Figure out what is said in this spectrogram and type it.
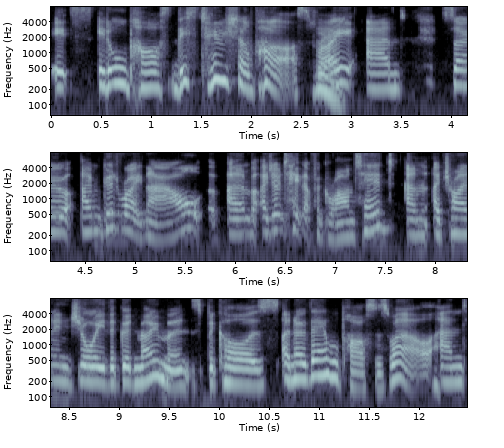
it's, it all pass. This too shall pass. Right. Yeah. And so I'm good right now. Um, but I don't take that for granted. And I try and enjoy the good moments because I know they will pass as well. And,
